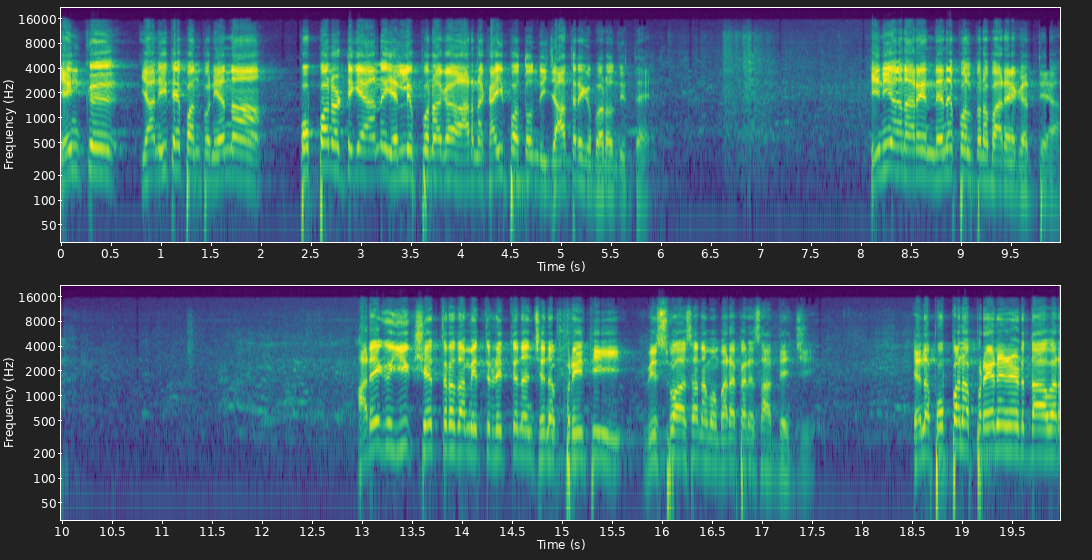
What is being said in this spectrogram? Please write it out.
ಎಂಕ್ ಯಾನ್ ಈತೆ ಪನ್ಪುನಿ ಎನ್ನ ಪೊಪ್ಪನೊಟ್ಟಿಗೆ ಅನ್ನ ಎಲ್ಲಿಪ್ಪುನಾಗ ಆರ್ನ ಕೈಪತ್ತೊಂದು ಈ ಜಾತ್ರೆಗೆ ಬರೋಂದಿತ್ತೆ. ಇನಿಯಾನಾರೇ ನೆನಪಲ್ಪನ ಬಾರಿ ಅಗತ್ಯ ಅರೆಗೂ ಈ ಕ್ಷೇತ್ರದ ಮಿತ್ರಡಿತ್ತಿನಂಚಿನ ಪ್ರೀತಿ, ವಿಶ್ವಾಸ ನಮ್ಮ ಮರಪೆರೆ ಸಾಧ್ಯಜ್ಜಿ. ಎನ್ನ ಪೊಪ್ಪನ ಪ್ರೇರಣೆ ಹಿಡ್ದಾವರ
